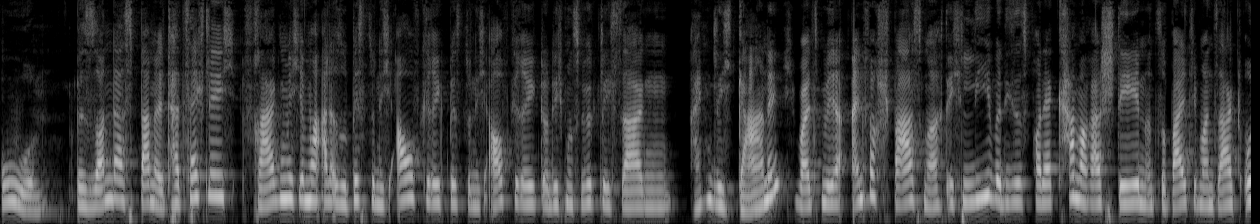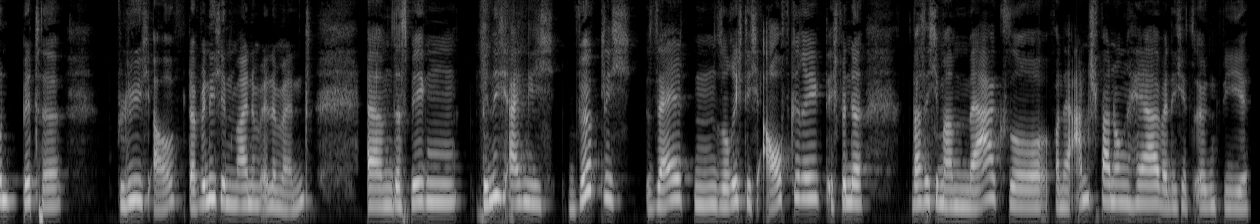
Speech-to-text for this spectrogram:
Uh, besonders Bammel. Tatsächlich fragen mich immer alle, so bist du nicht aufgeregt, bist du nicht aufgeregt? Und ich muss wirklich sagen, eigentlich gar nicht, weil es mir einfach Spaß macht. Ich liebe dieses vor der Kamera stehen und sobald jemand sagt, und bitte, blühe ich auf, da bin ich in meinem Element. Ähm, deswegen bin ich eigentlich wirklich selten so richtig aufgeregt. Ich finde, was ich immer merke, so von der Anspannung her, wenn ich jetzt irgendwie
